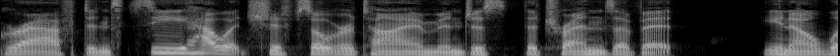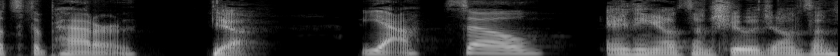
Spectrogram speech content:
graphed and see how it shifts over time and just the trends of it. You know, what's the pattern? Yeah. Yeah. So anything else on Sheila Johnson?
